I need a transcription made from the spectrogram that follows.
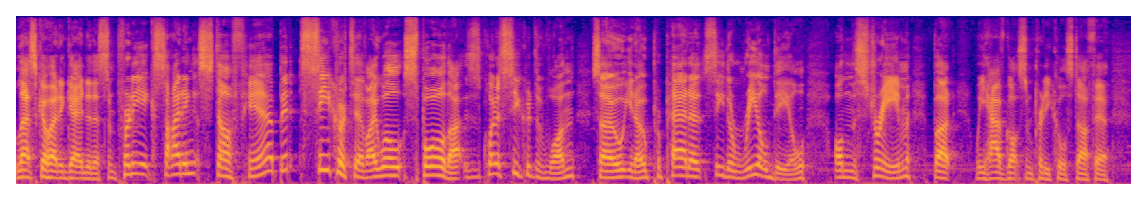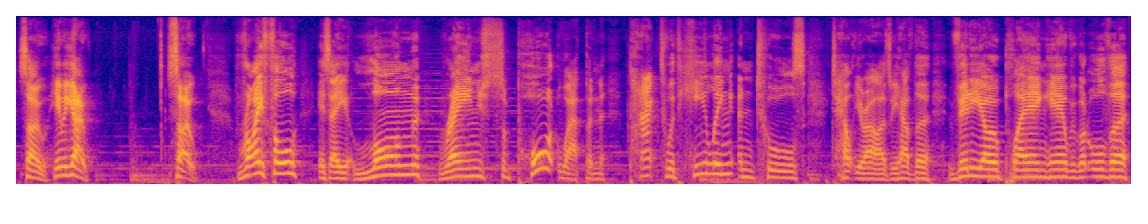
Let's go ahead and get into this. Some pretty exciting stuff here. A bit secretive. I will spoil that. This is quite a secretive one. So, you know, prepare to see the real deal on the stream. But we have got some pretty cool stuff here. So, here we go. So, Rifle is a long-range support weapon packed with healing and tools to help your allies. We have the video playing here. We've got all the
